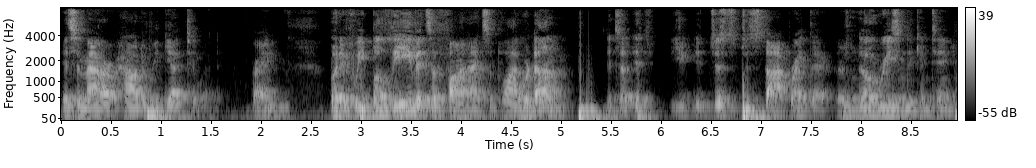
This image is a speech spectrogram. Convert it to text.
It's a matter of how do we get to it, right? But if we believe it's a finite supply, we're done. It's a, it's you, you just just stop right there. There's no reason to continue.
